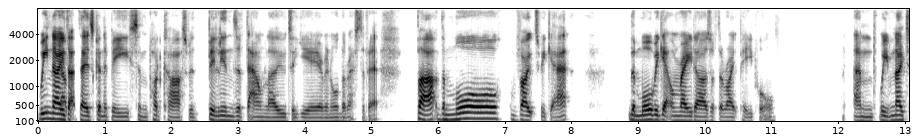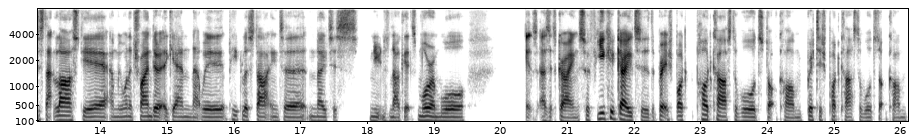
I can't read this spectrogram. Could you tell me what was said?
We know that there's going to be some podcasts with billions of downloads a year and all the rest of it. But the more votes we get, the more we get on radars of the right people. And we've noticed that last year, and we want to try and do it again. That we're people are starting to notice Newton's Nuggets more and more it's as it's growing. So if you could go to the British Pod- Podcast Awards.com, British Podcast Awards.com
